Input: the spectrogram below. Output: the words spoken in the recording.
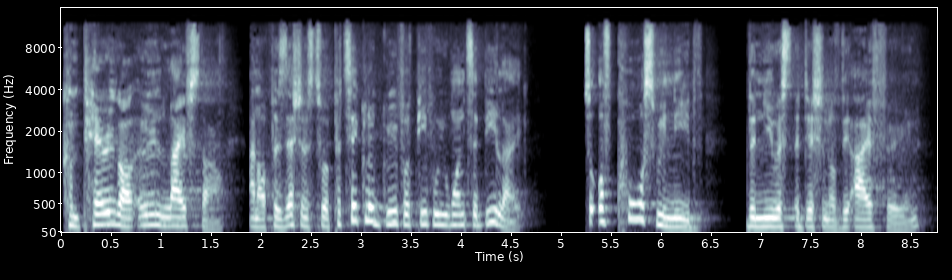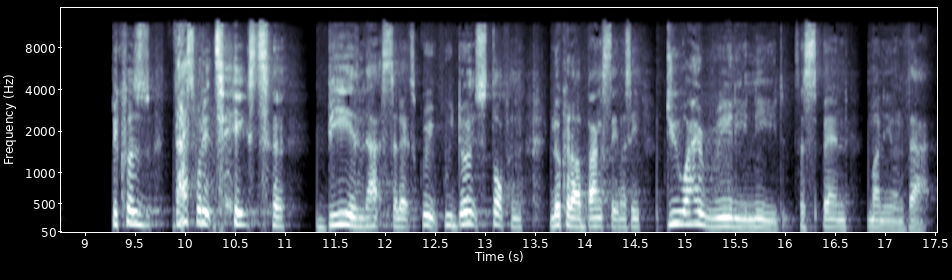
comparing our own lifestyle and our possessions to a particular group of people we want to be like. So, of course, we need the newest edition of the iPhone because that's what it takes to be in that select group. We don't stop and look at our bank statement and say, Do I really need to spend money on that?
